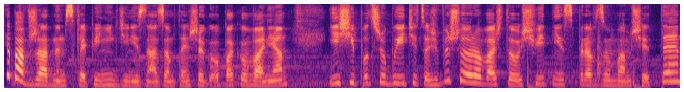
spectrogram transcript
Chyba w żadnym sklepie nigdzie nie znalazłam tańszego opakowania. Jeśli potrzebujecie coś wyszorować, to świetnie sprawdzą Wam się te.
